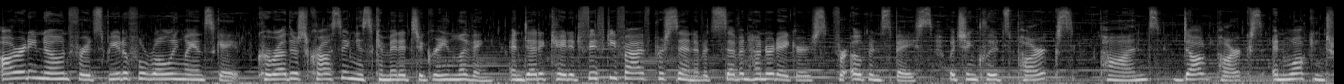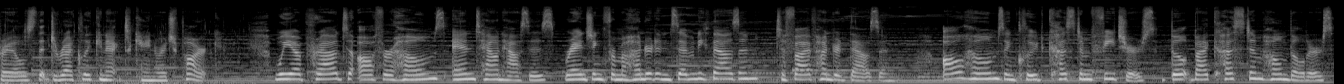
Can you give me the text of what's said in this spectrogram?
Already known for its beautiful rolling landscape, Carothers Crossing is committed to green living and dedicated 55% of its 700 acres for open space, which includes parks, ponds, dog parks, and walking trails that directly connect to Cane Ridge Park. We are proud to offer homes and townhouses ranging from 170,000 to 500,000. All homes include custom features built by custom home builders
